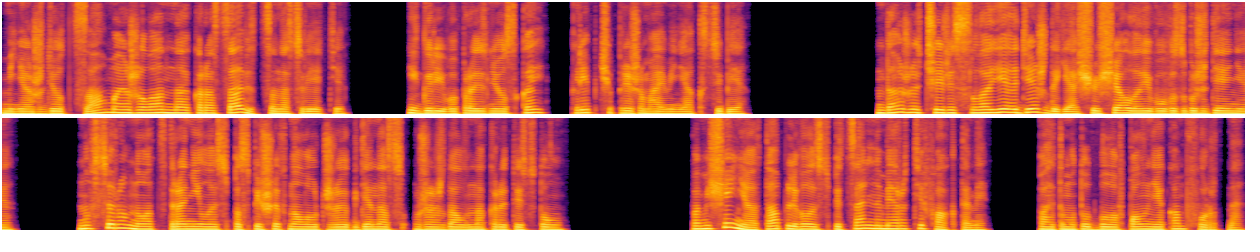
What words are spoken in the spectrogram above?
меня ждет самая желанная красавица на свете», — игриво произнес Кай, крепче прижимая меня к себе. Даже через слои одежды я ощущала его возбуждение, но все равно отстранилась, поспешив на лоджию, где нас уже ждал накрытый стол. Помещение отапливалось специальными артефактами, поэтому тут было вполне комфортно.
